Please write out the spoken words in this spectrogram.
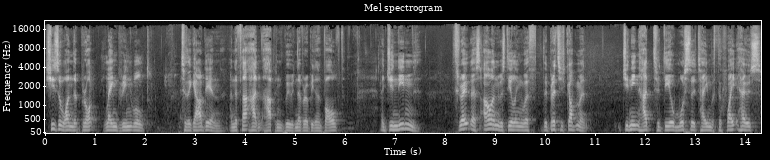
She's the one that brought Glenn Greenwald to The Guardian, and if that hadn't happened, we would never have been involved. And Janine, throughout this, Alan was dealing with the British government. Janine had to deal most of the time with the White House,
